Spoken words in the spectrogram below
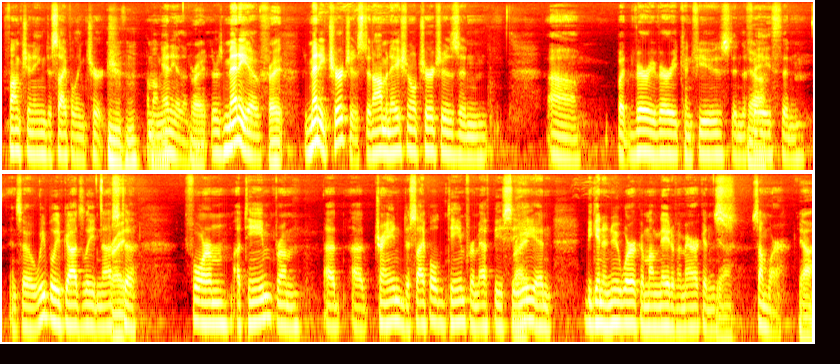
functioning, discipling church among any of them. Right. There's many of Right. Many churches, denominational churches, and uh, but very, very confused in the Yeah. faith, and and so we believe God's leading us Right. to form a team from a, a trained, discipled team from FBC, Right. and begin a new work among Native Americans Yeah. somewhere. Yeah.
